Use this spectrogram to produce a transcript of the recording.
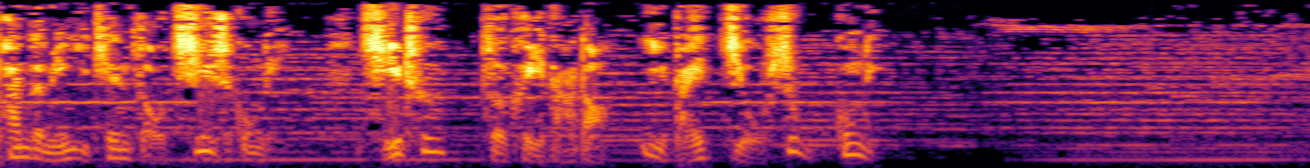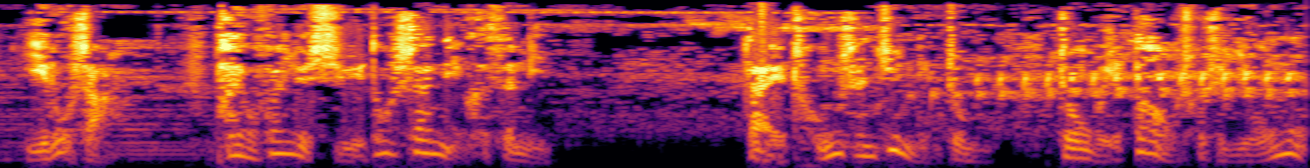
潘德明一天走七十公里，骑车则可以达到一百九十五公里。一路上，他要翻越许多山岭和森林，在崇山峻岭中，周围到处是游牧、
